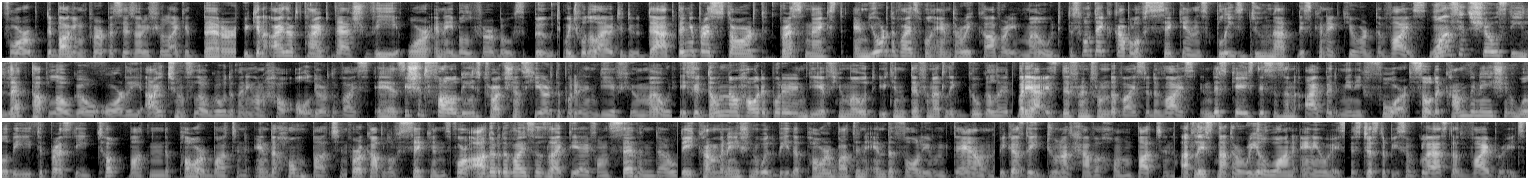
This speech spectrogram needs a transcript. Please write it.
for debugging purposes or if you like it better, you can either type dash V or enable verbose boot, which would allow you to do that. Then you press start, press next, and your device will enter recovery mode. This will take a couple of seconds, please do not disconnect your device. Once it shows the laptop logo or the iTunes logo, depending on how old your device is, you should follow the instructions here to put it in DFU mode. If you don't know how to put it in DFU mode, you can definitely Google it. But yeah, it's different from device to device. In this case, this is an iPad mini 4. So the combination will be to press the top button, the power button, and the home button for a couple of seconds. For other devices like the iPhone 7 though, the combination would be the power button and the volume down, because they do not have a home button. At least not a real one anyways. It's just a piece of glass that vibrates.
